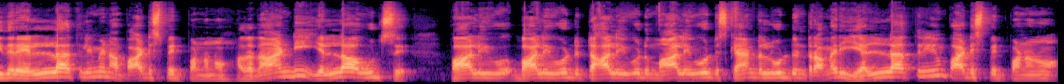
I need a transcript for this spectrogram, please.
இதில் எல்லாத்துலேயுமே நான் பார்ட்டிசிபேட் பண்ணணும். அதை தாண்டி எல்லா woods Bollywood Bollywood Tollywood Mollywood ஸ்கேண்டல்வுட்ன்ற மாதிரி எல்லாத்துலேயும் பார்ட்டிசிபேட் பண்ணணும்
